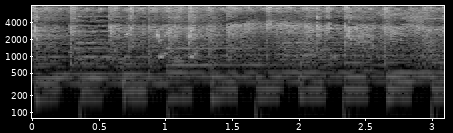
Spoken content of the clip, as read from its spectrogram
Thank you.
